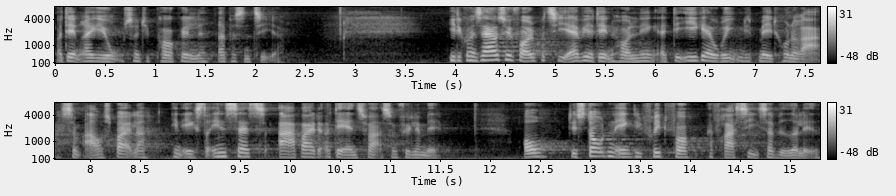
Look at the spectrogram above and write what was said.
og den region, som de pågældende repræsenterer. I det konservative Folkeparti er vi af den holdning, at det ikke er urimeligt med et honorar, som afspejler en ekstra indsats, arbejde og det ansvar, som følger med. Og det står den enkelt frit for at frasige sig vederlaget.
